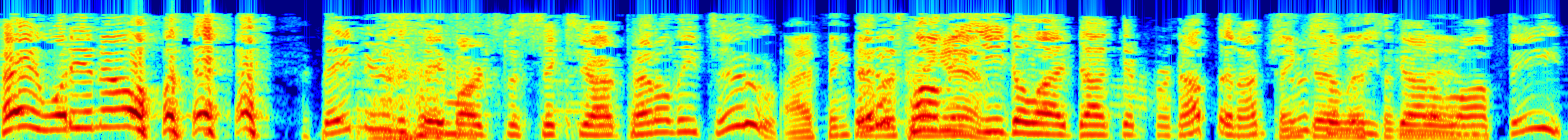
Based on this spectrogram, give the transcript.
hey, what do you know? they knew that they marched the six yard penalty too. I think They they're don't call me. Eagle Eye Duncan for nothing. I'm sure somebody's got a raw feed.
